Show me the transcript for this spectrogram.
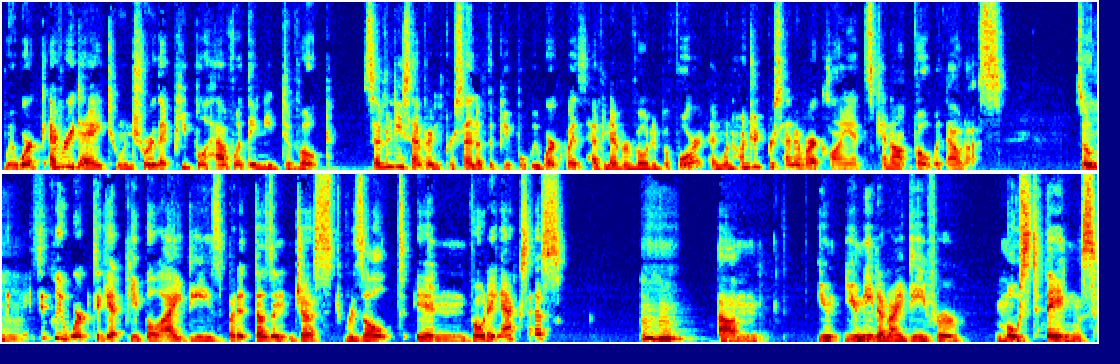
we work every day to ensure that people have what they need to vote." 77% of the people we work with have never voted before, and 100% of our clients cannot vote without us. So mm. basically work to get people IDs, but it doesn't just result in voting access. Mm-hmm. Um, you you need an ID for most things.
